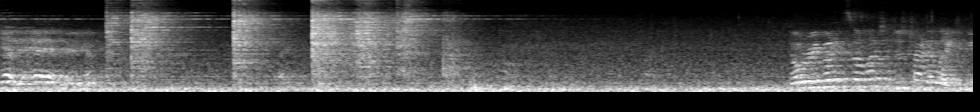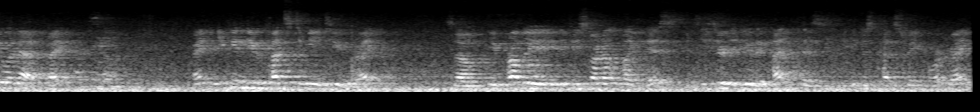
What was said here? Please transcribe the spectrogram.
Yeah, yeah, yeah, yeah, there you go. Right. Don't worry about it so much, and just try to like feel it out, right? So, right, and you can do cuts to me too, right? So you probably, if you start out like this, it's easier to do the cut because you can just cut straight forward, right?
